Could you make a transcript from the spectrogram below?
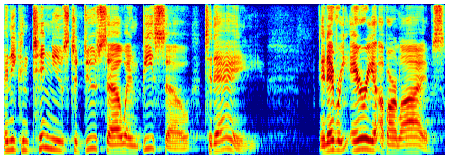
and he continues to do so and be so today. In every area of our lives,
